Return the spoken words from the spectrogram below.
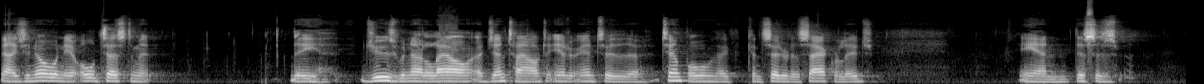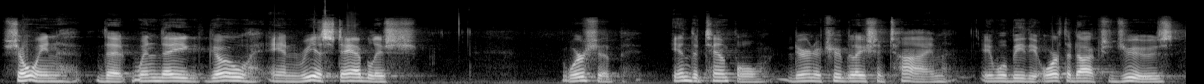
Now, as you know, in the Old Testament, the Jews would not allow a Gentile to enter into the temple. They considered a sacrilege. And this is showing that when they go and reestablish worship in the temple during the tribulation time, it will be the Orthodox Jews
